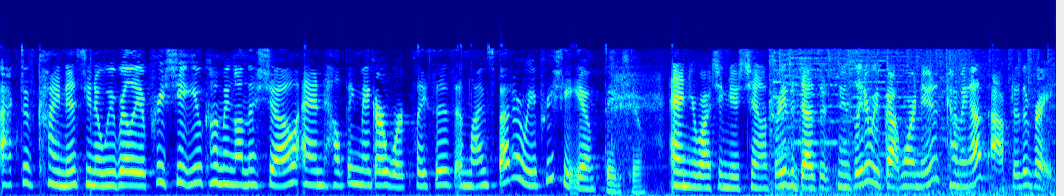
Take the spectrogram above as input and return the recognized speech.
act of kindness. You know, we really appreciate you coming on the show and helping make our workplaces and lives better. We appreciate you. Thank you. And you're watching News Channel 3, the Desert's news leader. We've got more news coming up after the break.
